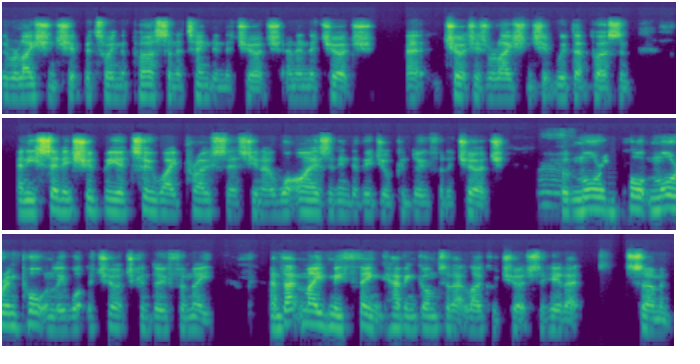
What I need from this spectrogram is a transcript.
the relationship between the person attending the church and then the church uh, church's relationship with that person and he said it should be a two-way process you know what i as an individual can do for the church mm. but more important more importantly what the church can do for me and that made me think having gone to that local church to hear that sermon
